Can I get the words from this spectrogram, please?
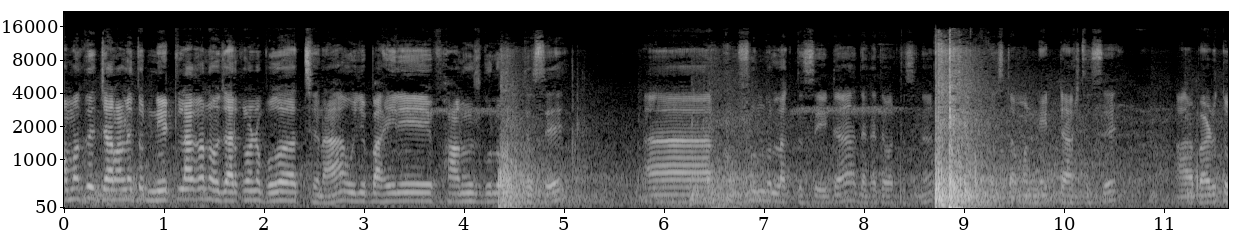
আমাদের জ্বালানে তো নেট লাগানো যার কারণে বোঝা যাচ্ছে না। ওই যে বাহিরে ফানুসগুলো উঠতেছে। খুব সুন্দর লাগতেছে এটা দেখাতে পারতেছি না। জাস্ট আমার নেটটা আসতেছে। আর বাইরে তো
